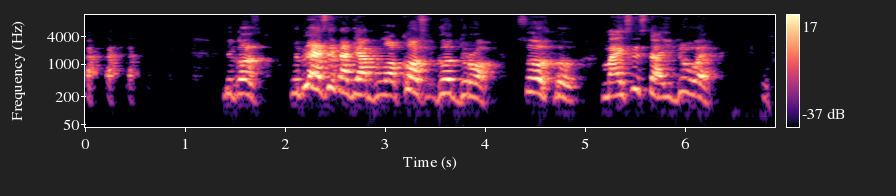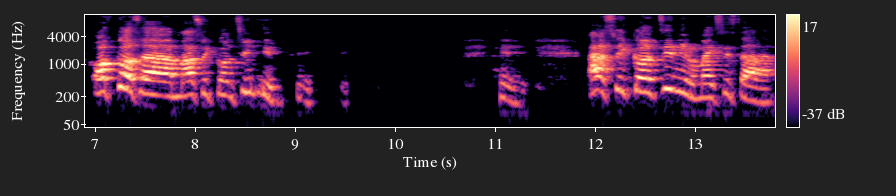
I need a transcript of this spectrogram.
because the place say that their blockers go drop. So, my sister, you do well. Of course, um, as we continue, as we continue, my sister,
